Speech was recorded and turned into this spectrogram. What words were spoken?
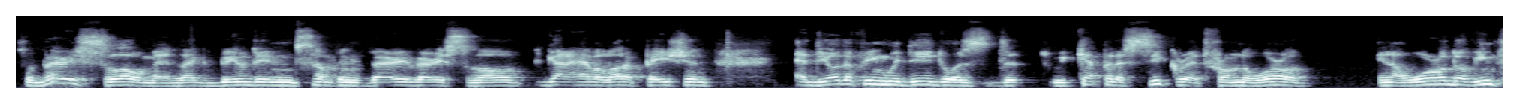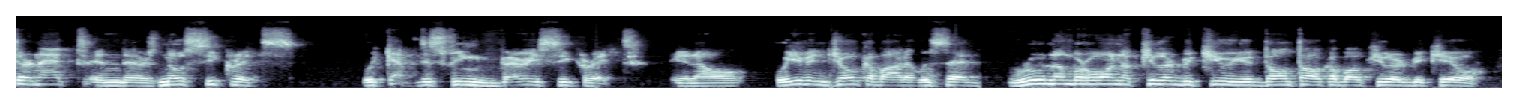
So very slow, man. Like building something very, very slow. You gotta have a lot of patience. And the other thing we did was that we kept it a secret from the world. In a world of internet and there's no secrets, we kept this thing very secret. You know, we even joke about it. We said, rule number one of Killer Be Killed: you don't talk about Killer Be Killed.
